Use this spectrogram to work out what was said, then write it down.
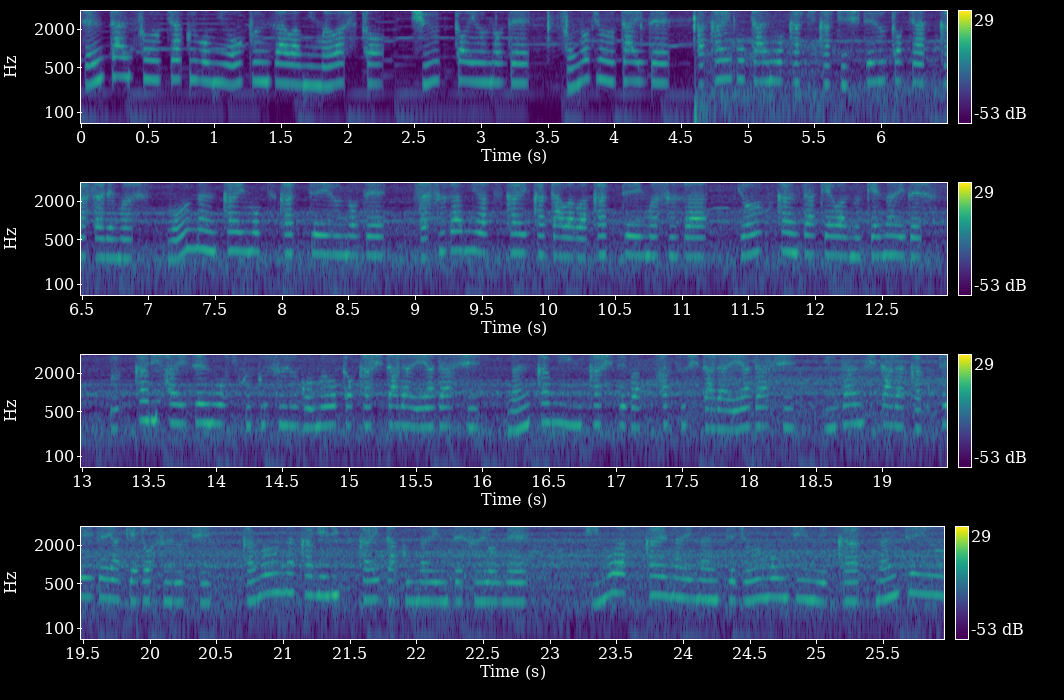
先端装着後にオープン側に回すと、シューッというので、その状態で、赤いボタンをカチカチしてると着火されます。もう何回も使っているので、さすがに扱い方はわかっていますが、恐怖感だけは抜けないです。うっかり配線を低くするゴムを溶かしたら嫌だし、なんかに引火して爆発したら嫌だし、油断したら確定で火傷するし、可能な限り使いたくないんですよね。火も扱えないなんて縄文人以下、なんていう、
